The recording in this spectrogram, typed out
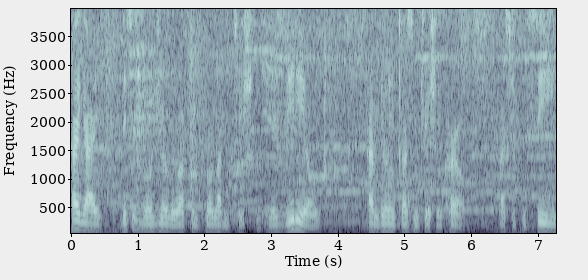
Hi guys, this is Moji Oluwa from ProLab Nutrition. In this video, I'm doing concentration curls. As you can see,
